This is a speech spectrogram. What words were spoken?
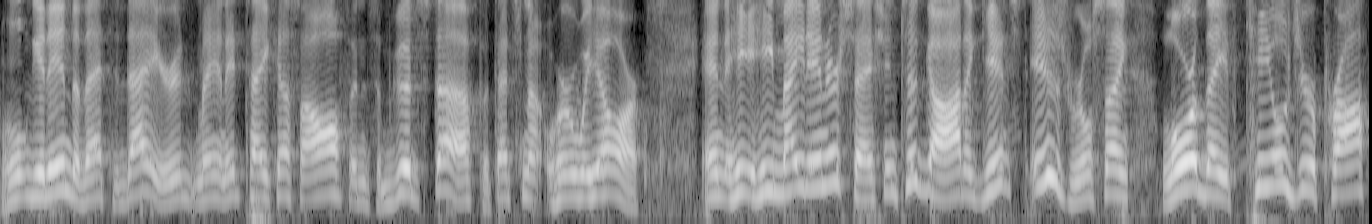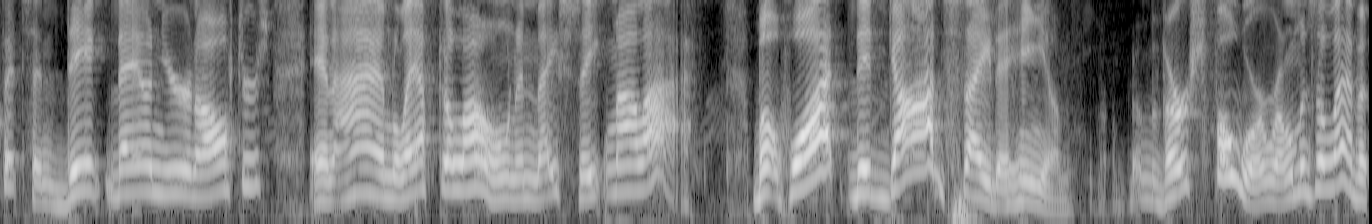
won't get into that today, or man, it'd take us off and some good stuff, but that's not where we are. And he, he made intercession to God against Israel, saying, Lord, they've killed your prophets and digged down your altars, and I am left alone, and they seek my life. But what did God say to him? Verse 4, Romans 11.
